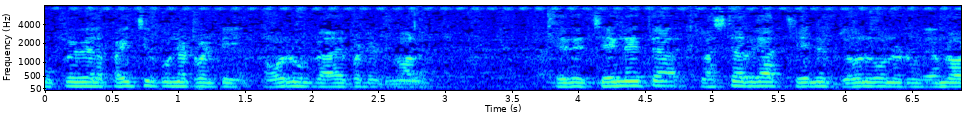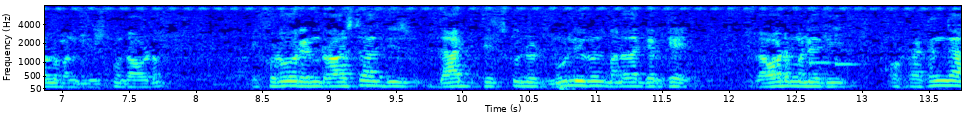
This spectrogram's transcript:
ముప్పై వేల పైచీలకు ఉన్నటువంటి పౌరులకు ఆధారపడేటువంటి వాళ్ళు. ఏదైతే చేనేత క్లస్టర్గా చేనేత జోన్గా ఉన్నటువంటి వేమరావులు మనం తీసుకుని రావడం ఎక్కడో రెండు రాష్ట్రాలు దాటి తెచ్చుకున్నట్టు నూలు ఈరోజు మన దగ్గరికే రావడం అనేది ఒక రకంగా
